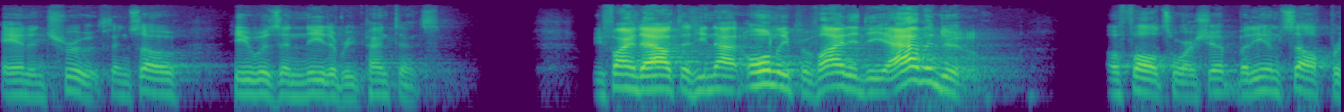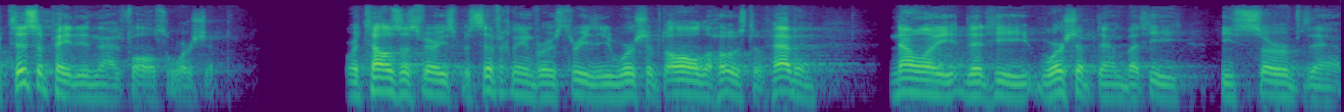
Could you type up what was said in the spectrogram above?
and in truth. And so he was in need of repentance. We find out that he not only provided the avenue of false worship, but he himself participated in that false worship. Or tells us very specifically in verse 3 that he worshiped all the host of heaven. Not only that he worshiped them, but he, he served them.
